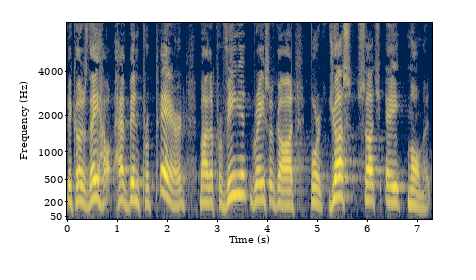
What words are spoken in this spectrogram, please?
because they ha- have been prepared by the prevenient grace of God for just such a moment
